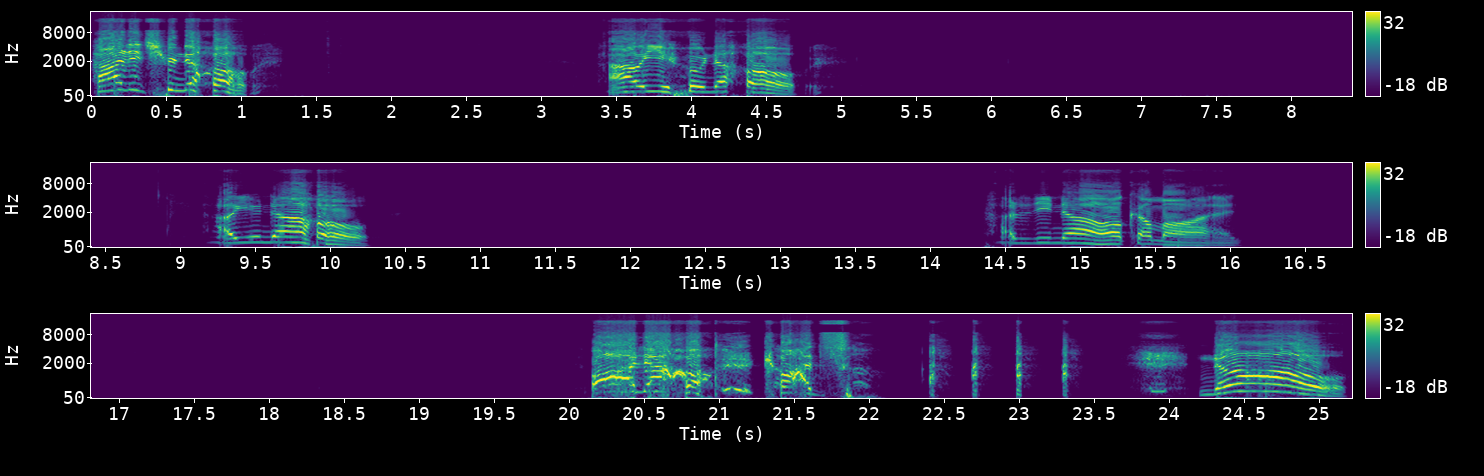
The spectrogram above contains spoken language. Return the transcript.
How did you know? How you know? How you know? How did he know? Oh, come on. Oh, no! Console! No!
